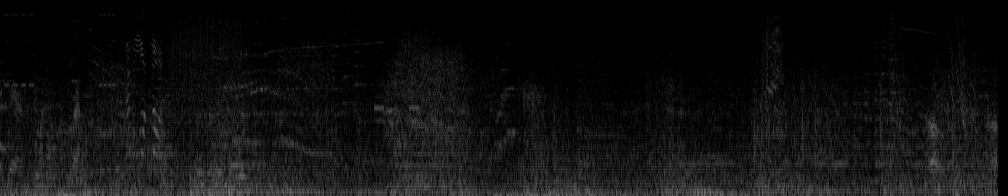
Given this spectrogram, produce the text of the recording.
sit here on. Rebel locked on! Oh. Uh -oh.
